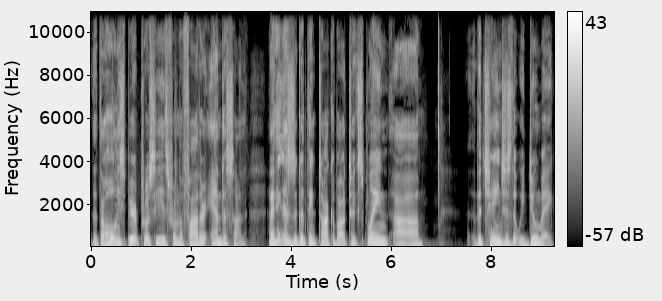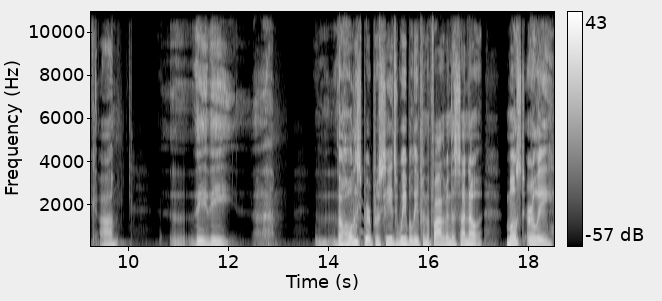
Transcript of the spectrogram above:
that the Holy Spirit proceeds from the Father and the Son. And I think this is a good thing to talk about to explain uh, the changes that we do make. Uh, the the the Holy Spirit proceeds, we believe, from the Father and the Son. Now, most early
